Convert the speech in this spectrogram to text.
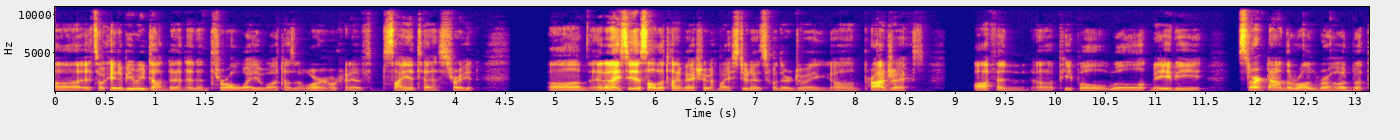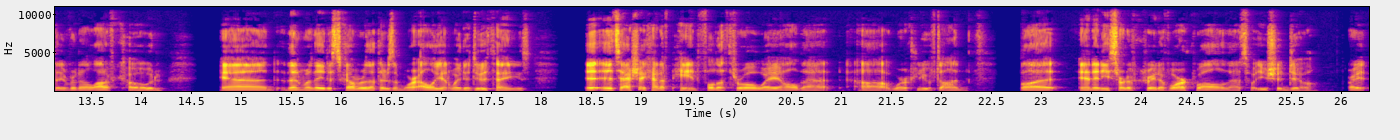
uh, it's okay to be redundant and then throw away what doesn't work. We're kind of scientists, right? Um, and I see this all the time actually with my students when they're doing um, projects. Often uh, people will maybe start down the wrong road, but they've written a lot of code. And then when they discover that there's a more elegant way to do things, it, it's actually kind of painful to throw away all that uh, work you've done. But in any sort of creative work, well, that's what you should do, right?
